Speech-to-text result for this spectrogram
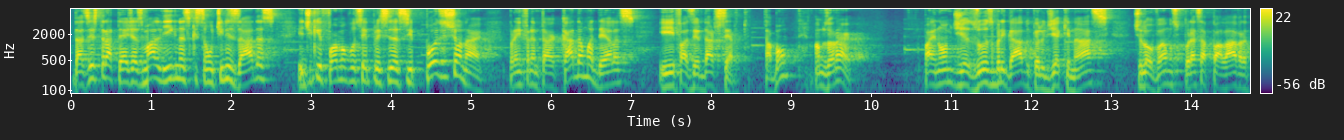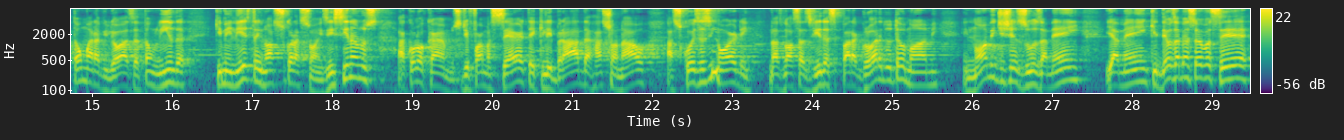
das estratégias malignas que são utilizadas e de que forma você precisa se posicionar para enfrentar cada uma delas e fazer dar certo, tá bom? Vamos orar? Pai, em nome de Jesus, obrigado pelo dia que nasce. Te louvamos por essa palavra tão maravilhosa, tão linda, que ministra em nossos corações. Ensina-nos a colocarmos de forma certa, equilibrada, racional, as coisas em ordem nas nossas vidas para a glória do teu nome. Em nome de Jesus, amém e amém. Que Deus abençoe você,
